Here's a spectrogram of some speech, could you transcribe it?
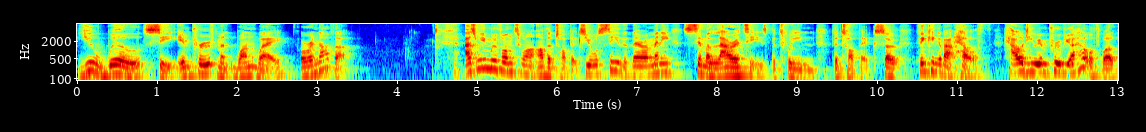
you will see improvement one way or another. As we move on to our other topics, you will see that there are many similarities between the topics. So, thinking about health, how do you improve your health? Well,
